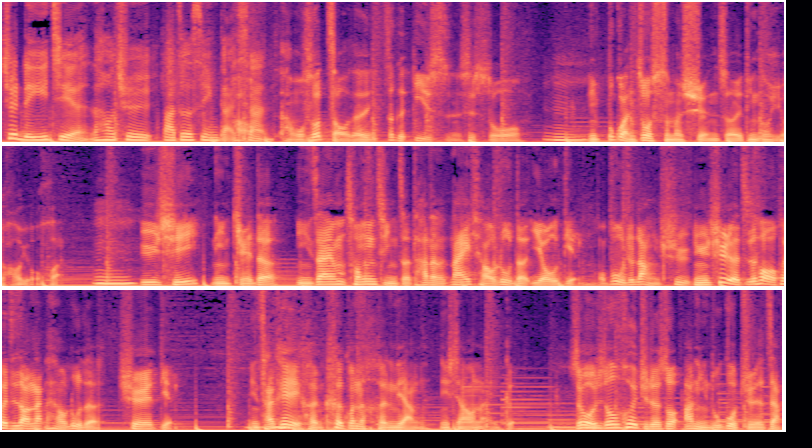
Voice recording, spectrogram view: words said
去理解，然后去把这个事情改善？啊，我说走的这个意思是说，嗯你不管做什么选择，一定都有好有坏。嗯，与其你觉得你在憧憬着他的那一条路的优点，我不如就让你去，你去了之后会知道那条路的缺点，你才可以很客观的衡量你想要哪一个。所以我就会觉得说啊，你如果觉得这样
